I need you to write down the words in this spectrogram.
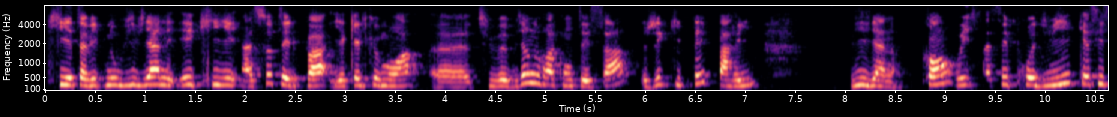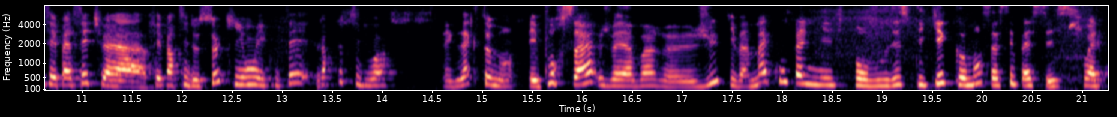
qui est avec nous, Viviane, et qui a sauté le pas il y a quelques mois. Euh, tu veux bien nous raconter ça? J'ai quitté Paris. Viviane, quand ça s'est produit? Qu'est-ce qui s'est passé? Tu as fait partie de ceux qui ont écouté leur petite voix. Exactement. Et pour ça, je vais avoir euh, Jus qui va m'accompagner pour vous expliquer comment ça s'est passé. Chouette.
